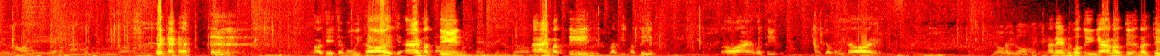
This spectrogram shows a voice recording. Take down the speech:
Nếu nói vậy hôm nay mất miếng cơm nói thế cho vui thôi chứ ai mà tin. ai mà tin? Làm gì mà tin rồi ai mà tin? Nói cho vui thôi. Vô video đó cái anh em mình có tin nhá nói thế nói thế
